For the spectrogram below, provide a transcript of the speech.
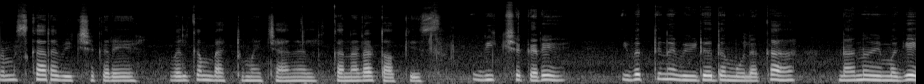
ನಮಸ್ಕಾರ ವೀಕ್ಷಕರೇ welcome back to my channel Kannada talkies ವೀಕ್ಷಕರೇ, ಇವತ್ತಿನ ವಿಡಿಯೋದ ಮೂಲಕ ನಾನು ನಿಮಗೆ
